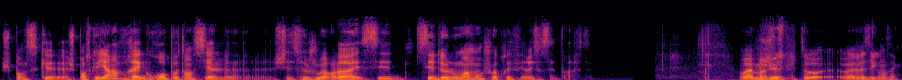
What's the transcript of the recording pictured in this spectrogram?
Je pense que je pense qu'il y a un vrai gros potentiel euh, chez ce joueur-là et c'est c'est de loin mon choix préféré sur cette draft. Ouais, moi juste... je plutôt ouais, vas-y Gonzague.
